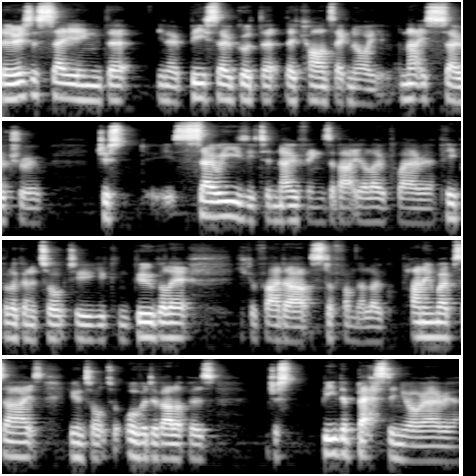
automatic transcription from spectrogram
There is a saying that, you know, be so good that they can't ignore you, and that is so true. Just it's so easy to know things about your local area. People are going to talk to you. You can Google it. You can find out stuff from the local planning websites. You can talk to other developers. Just be the best in your area.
